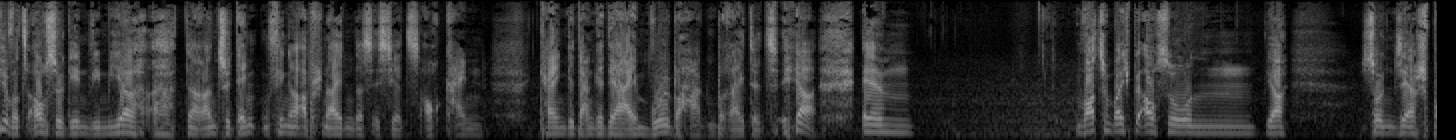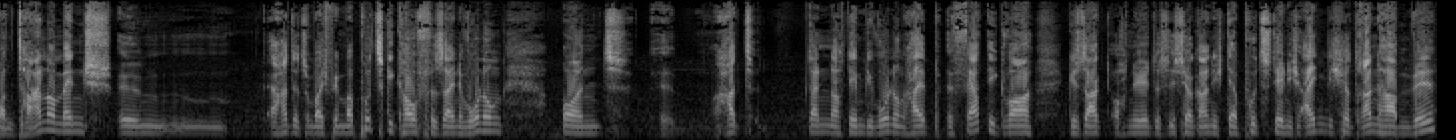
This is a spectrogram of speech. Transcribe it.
dir wird's auch so gehen wie mir, äh, daran zu denken, Finger abschneiden, das ist jetzt auch kein, kein Gedanke, der einem Wohlbehagen bereitet. Ja, ähm, war zum Beispiel auch so ein, ja, so ein sehr spontaner Mensch. Ähm, er hatte zum Beispiel mal Putz gekauft für seine Wohnung und äh, hat dann, nachdem die Wohnung halb fertig war, gesagt, ach nee, das ist ja gar nicht der Putz, den ich eigentlich hier dran haben will.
